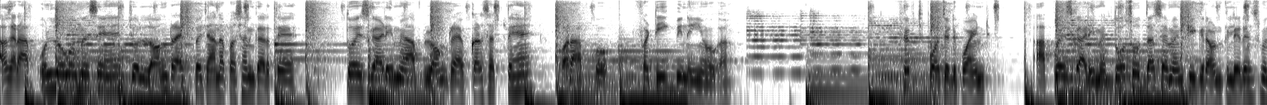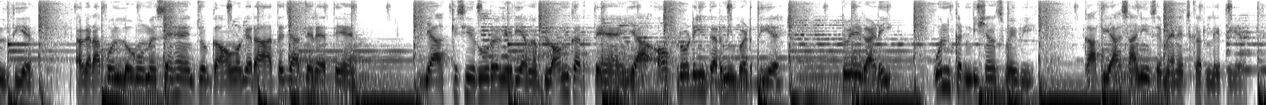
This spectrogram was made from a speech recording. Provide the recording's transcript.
अगर आप उन लोगों में से हैं जो लॉन्ग ड्राइव पर जाना पसंद करते हैं तो इस गाड़ी में आप लॉन्ग ड्राइव कर सकते हैं और आपको फटीक भी नहीं होगा। फिफ्थ पॉजिटिव पॉइंट आपको इस गाड़ी में 210 एम mm की ग्राउंड क्लियरेंस मिलती है। अगर आप उन लोगों में से हैं जो गाँव वगैरह आते जाते रहते हैं, या किसी रूरल एरिया में बिलोंग करते हैं, या ऑफ़ करनी पड़ती है तो ये गाड़ी उन कंडीशंस में भी काफ़ी आसानी से मैनेज कर लेती है।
